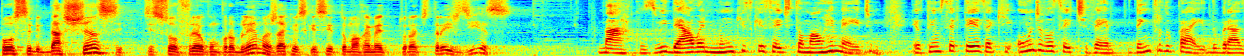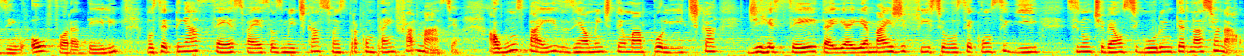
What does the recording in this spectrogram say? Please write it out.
possibilidade, dá chance de sofrer algum problema, já que eu esqueci de tomar o remédio durante três dias? Marcos, o ideal é nunca esquecer de tomar um remédio. Eu tenho certeza que onde você estiver, dentro do, do Brasil ou fora dele, você tem acesso a essas medicações para comprar em farmácia. Alguns países realmente têm uma política de receita e aí é mais difícil você conseguir se não tiver um seguro internacional.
